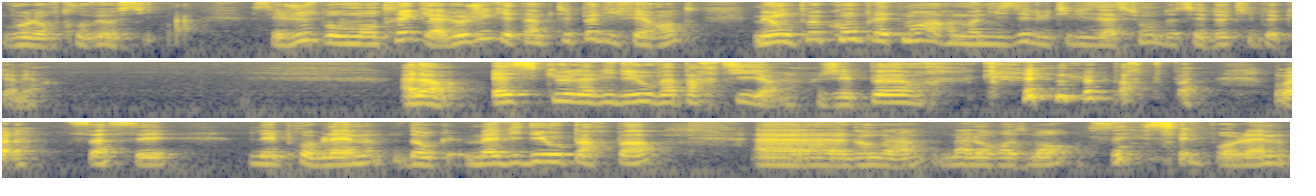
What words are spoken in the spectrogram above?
vous le retrouvez aussi. C'est juste pour vous montrer que la logique est un petit peu différente, mais on peut complètement harmoniser l'utilisation de ces deux types de caméras. Alors, est-ce que la vidéo va partir? J'ai peur qu'elle ne parte pas. Voilà, ça c'est les problèmes. Donc ma vidéo part pas. Euh, donc voilà, malheureusement, c'est le problème.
